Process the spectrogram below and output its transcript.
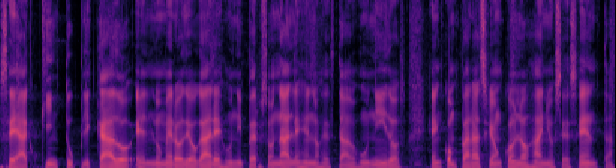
se ha quintuplicado el número de hogares unipersonales en los Estados Unidos en comparación con los años 60.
